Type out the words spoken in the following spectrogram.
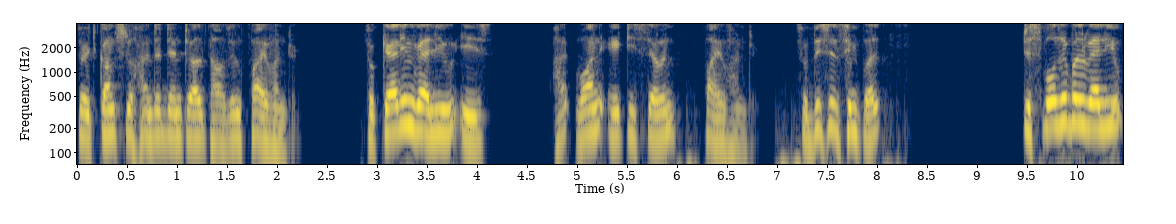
So it comes to 112,500. So carrying value is 187,500. So this is simple disposable value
